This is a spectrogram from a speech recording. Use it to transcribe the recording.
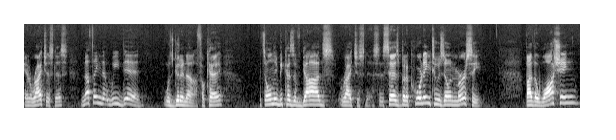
in righteousness. Nothing that we did was good enough, okay? It's only because of God's righteousness. It says, but according to his own mercy, by the washing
